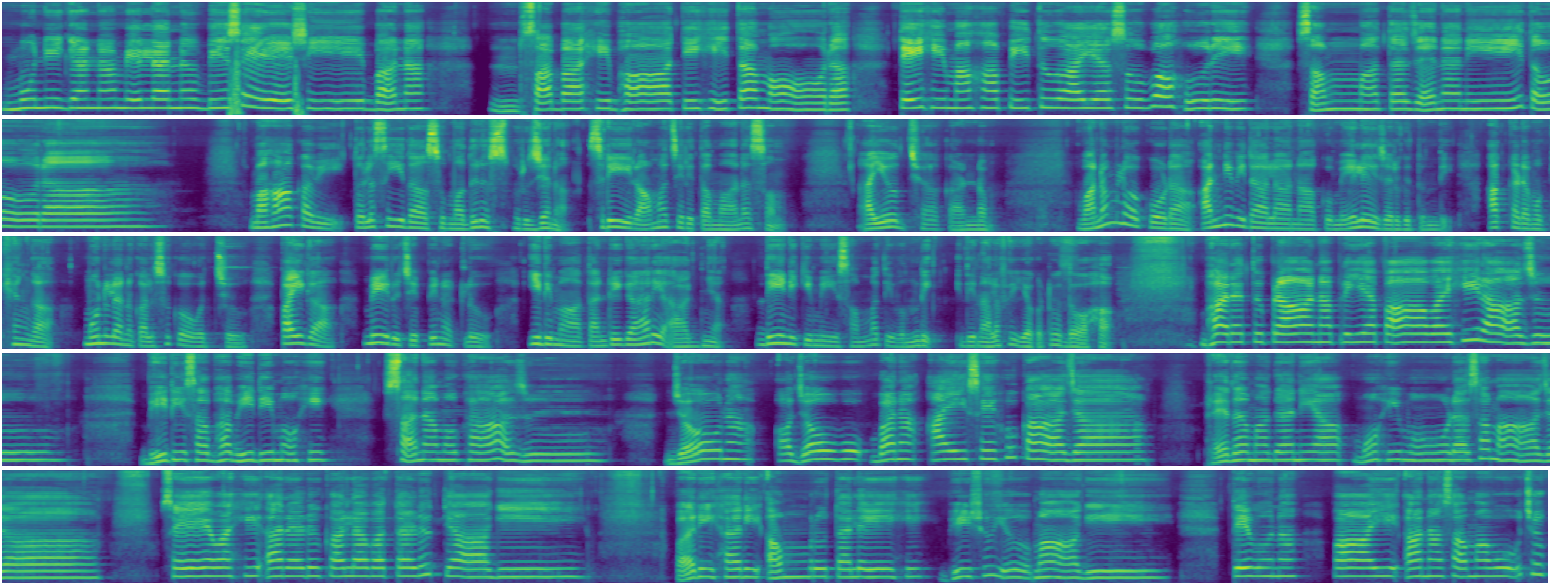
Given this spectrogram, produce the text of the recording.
మునిగణ మిలను బిశేషి బన సబహి భాతి హితమోర తెహి మహపితు అయసు బహురి సమ్మత జననీతోరా మహాకవి తులసీదాసు మధుర సృజన శ్రీరామచరిత మానసం అయోధ్యాకాండం వనంలో కూడా అన్ని విధాలా నాకు మేలే జరుగుతుంది. అక్కడ ముఖ్యంగా మునులను కలుసుకోవచ్చు. పైగా మీరు చెప్పినట్లు ఇది మా తండ్రి గారి ఆజ్ఞ. దీనికి మీ సమ్మతి ఉంది. ఇది నలభై ఒకటో దోహ. భరత్ ప్రాణ ప్రియ పావహి రాజు. భిది సభ భిది మోహి సనముఖాజు. జౌన అజౌవు బన ఐసెహు కాజా. ప్రథమగనియా మొహి మూడ సమాజా. సేవహి అరడు కలవతడు త్యాగి. పరిహరి అమృతలేహి భిషుయు మాగి. తెవున పాయి అన సమవుచు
